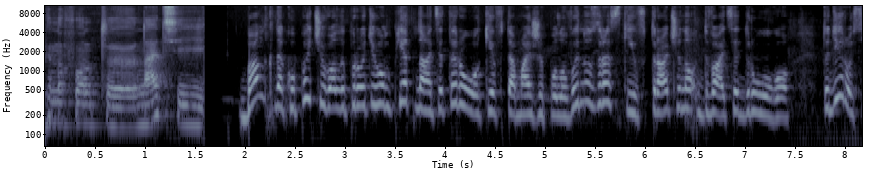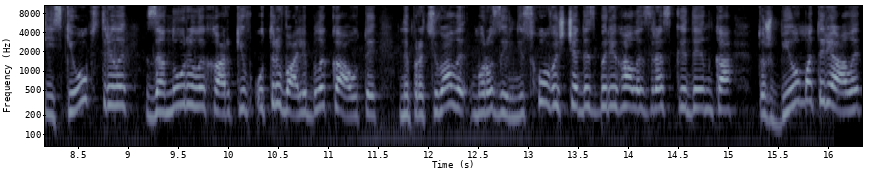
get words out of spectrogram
генофонд е, нації Банк накопичували протягом 15 років, та майже половину зразків втрачено 22-го. Тоді російські обстріли занурили Харків у тривалі блекаути. Не працювали морозильні сховища, де зберігали зразки ДНК, тож біоматеріали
